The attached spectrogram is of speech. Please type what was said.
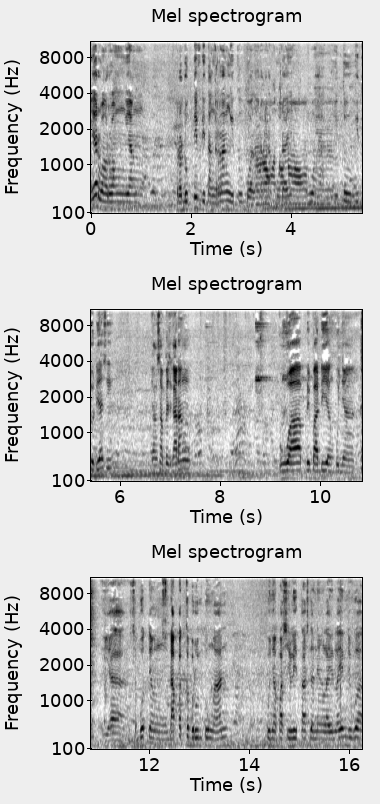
ya ruang-ruang yang produktif di Tangerang gitu buat anak-anak mudanya. Wah ya. itu itu dia sih. Yang sampai sekarang gua pribadi yang punya ya sebut yang dapat keberuntungan punya fasilitas dan yang lain-lain juga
